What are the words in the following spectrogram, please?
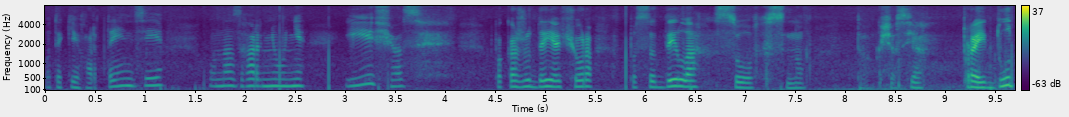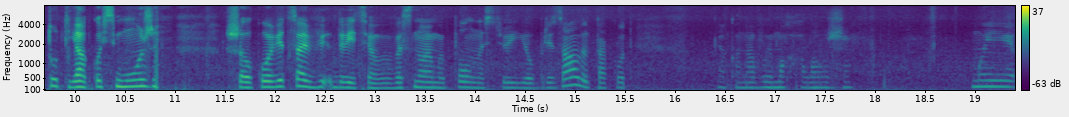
Отакі гортензії у нас гарнюні. І зараз покажу, де я вчора посадила сосну. Так, зараз я пройду тут якось може. Шелковиця, Ві- дивіться, весною ми повністю її обрізали. Так от, як вона вимахала вже. Ми її,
